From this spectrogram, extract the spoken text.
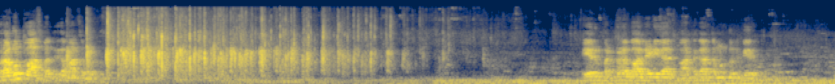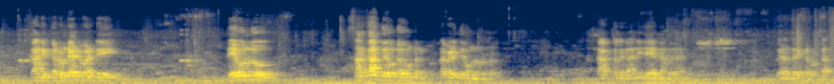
ప్రభుత్వ ఆసుపత్రిగా మార్చబడుతుంది. పేరు పట్టుల బాలరెడ్డి గారి స్మార్టకార్థం ఉంటుంది పేరు. కానీ ఇక్కడ ఉండేటువంటి దేవుళ్ళు సర్కార్ దేవుళ్ళు ఉంటారు ప్రైవేట్ దేవుళ్ళు ఉంటారు. డాక్టర్లు కానీ ఏఎన్ఎంలు కానీ వీరందరూ ఇక్కడ ఉంటారు.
